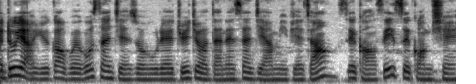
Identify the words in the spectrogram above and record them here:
အတွေ့အကြုံရွေးကောက်ပွဲကိုစန့်ကျင်ဆိုဟူတဲ့ကြွေးကြော်တန်နဲ့စန့်ကျင်ရမည်ဖြစ်ကြောင်းစစ်ကောင်စီစစ်ကော်မရှင်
